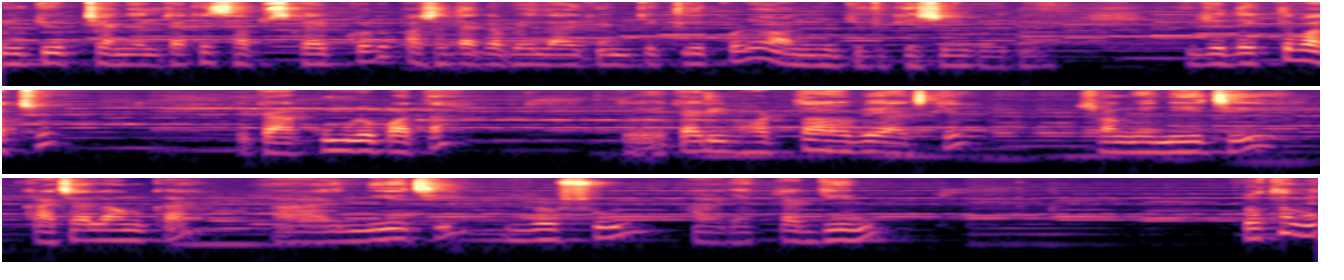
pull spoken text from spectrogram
ইউটিউব চ্যানেলটাকে সাবস্ক্রাইব করো। পাশে থাকা বেল আইকনটি ক্লিক করে অল নোটিফিকেশন করে দেবো যে দেখতে পাচ্ছ, এটা কুমড়ো পাতা। তো এটারই ভর্তা হবে আজকে। সঙ্গে নিয়েছি কাঁচা লঙ্কা আর নিয়েছি রসুন আর একটা ডিম। প্রথমে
